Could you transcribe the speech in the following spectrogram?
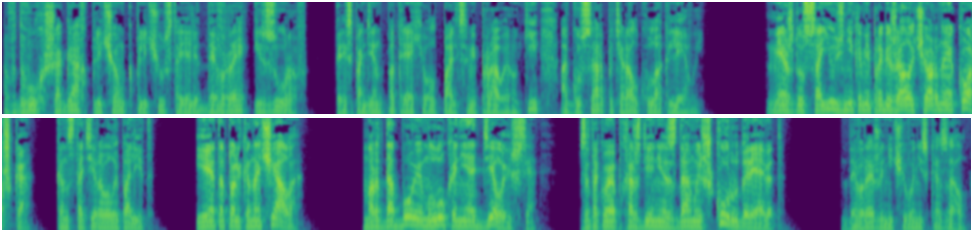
В двух шагах плечом к плечу стояли Девре и Зуров. Корреспондент потряхивал пальцами правой руки, а гусар потирал кулак левой. «Между союзниками пробежала черная кошка», — констатировал Ипполит. «И это только начало. Мордобоем лука не отделаешься, за такое обхождение с дамой шкуру дырявят. Девре же ничего не сказал,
